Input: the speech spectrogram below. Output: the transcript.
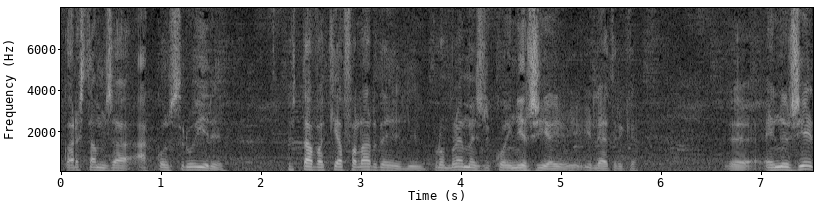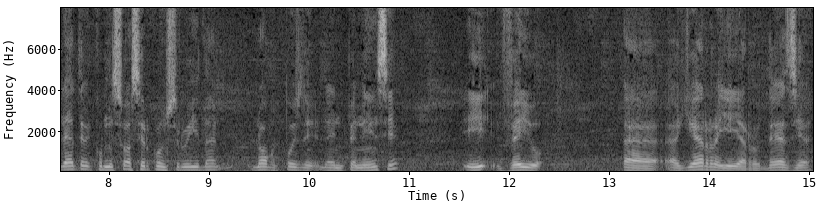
agora estamos a, a construir. Eu estava aqui a falar de, de problemas com energia elétrica. Eh, a energia elétrica começou a ser construída logo depois da independência e veio a, a guerra e a Rodésia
